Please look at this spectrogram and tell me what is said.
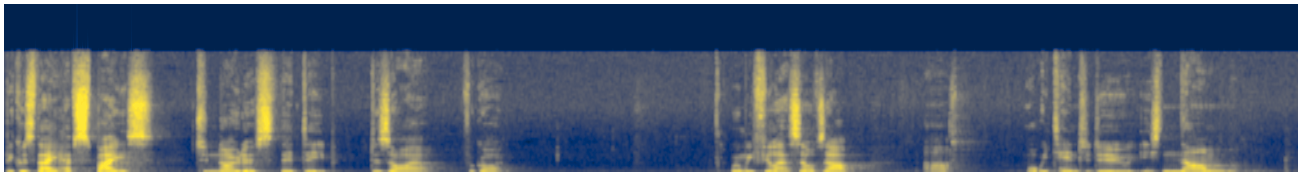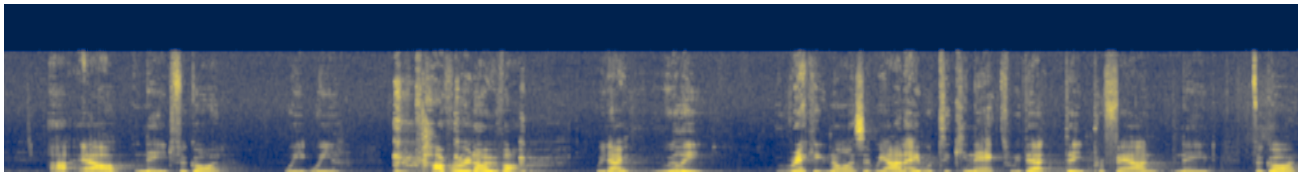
because they have space to notice their deep desire for God. When we fill ourselves up, uh, what we tend to do is numb uh, our need for God. We, we we cover it over. We don't really recognize it. We aren't able to connect with that deep, profound need for God.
